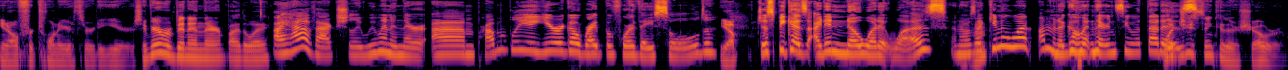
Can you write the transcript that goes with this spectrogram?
you know, for twenty or thirty years. Have you ever been in there, by the way? I have actually. We went in there um probably a year ago right before they sold. Yep. Just because I didn't know what it was. And I was like, you know what? I'm gonna go in there and see what that is. What did you think of their showroom?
